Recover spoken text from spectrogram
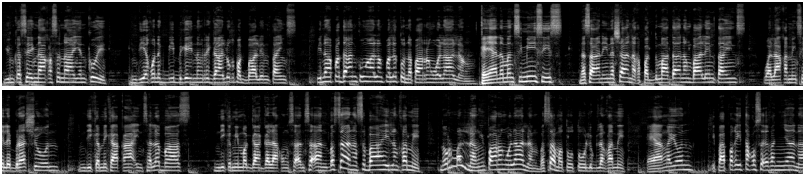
yun kasi ang nakasanayan ko eh. Hindi ako nagbibigay ng regalo kapag Valentine's. Pinapadaan ko nga lang pala to na parang wala lang. Kaya naman si Mrs. Nasanay na siya na kapag dumadaan ng Valentine's, wala kaming selebrasyon, hindi kami kakain sa labas, hindi kami maggagala kung saan saan. Basta nasa bahay lang kami. Normal lang, yung parang wala lang. Basta matutulog lang kami. Kaya ngayon, ipapakita ko sa kanya na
